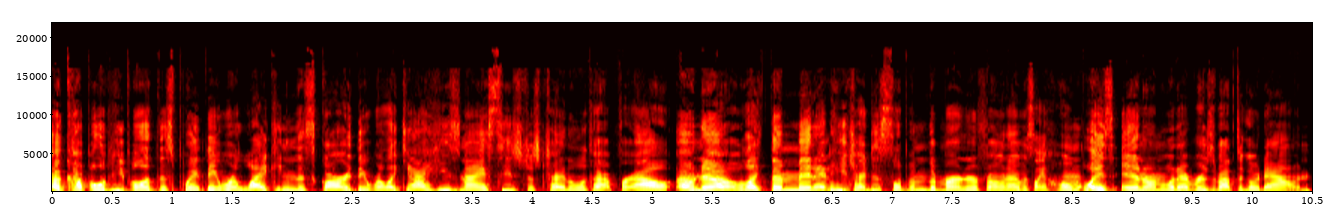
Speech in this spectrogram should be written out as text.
a couple of people at this point they were liking this guard. They were like, "Yeah, he's nice. He's just trying to look out for Al." Oh no! Like the minute he tried to slip him the burner phone, I was like, "Homeboy's in on whatever's about to go down."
